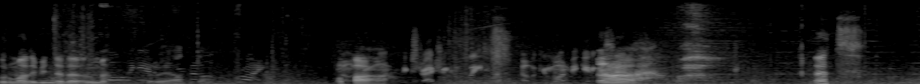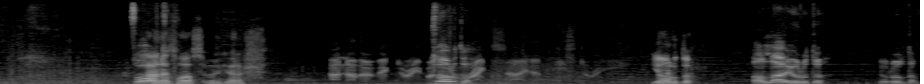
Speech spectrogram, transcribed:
Durma dibinde de ölme. Şuraya at da. Hoppa. Extraction complete. Pelican 1 beginning Ah. Evet. Zordu. Lanet olası bir herif. Zordu. Yordu. Allah yoruldu. Yoruldum.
